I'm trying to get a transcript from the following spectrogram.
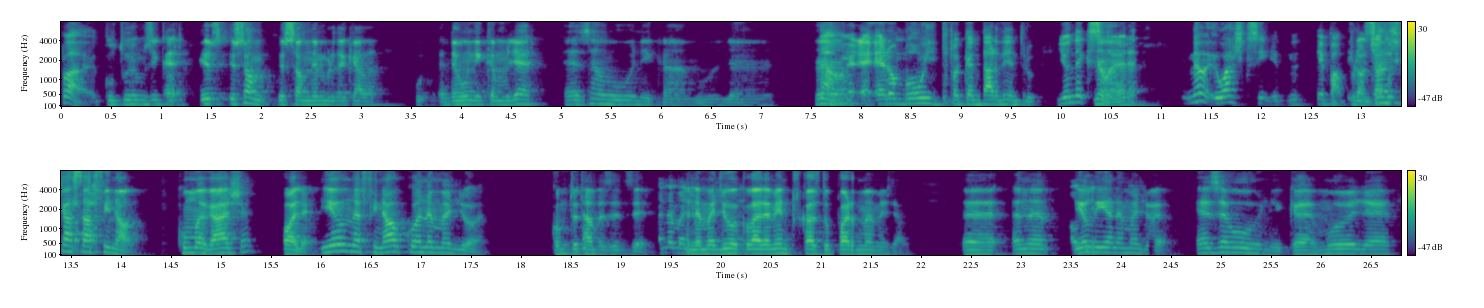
Pá, cultura musical. É, Eu, eu, só, me- eu só me lembro daquela, o- da única mulher. És a única mulher. Não, Ah. é- era um bom hit para cantar dentro. E onde é que Não seria? era. Não, eu acho que sim. Epá, pronto, se já não chegasse à final com uma gaja, olha, ele na final com a Ana Malhoa, como tu estavas a dizer. Ana Malhoa. Ana Malhoa, claramente, por causa do par de mamas dela. Ah, Ana, ele e Ana Malhoa, és a única mulher.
